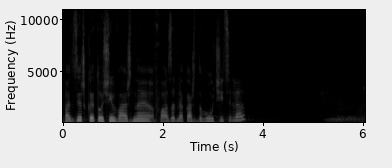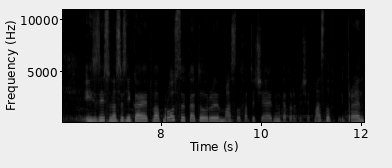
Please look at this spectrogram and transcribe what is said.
поддержка — это очень важная фаза для каждого учителя. И здесь у нас возникают вопросы, которые Маслов отвечает, на которые отвечает Маслов и Трайн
